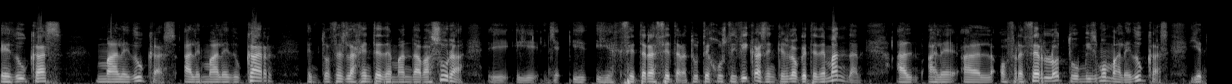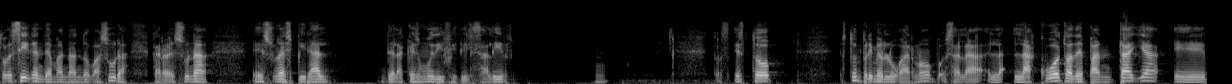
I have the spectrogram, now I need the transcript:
educas, maleducas. Al maleducar, entonces la gente demanda basura, y, etcétera, etcétera. Tú te justificas en qué es lo que te demandan. Al, ofrecerlo, tú mismo maleducas, y entonces siguen demandando basura. Claro, es una, es una espiral de la que es muy difícil salir. Entonces, esto, esto en primer lugar, ¿no? O sea, la, cuota de pantalla eh,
